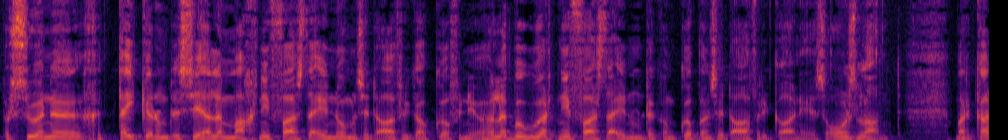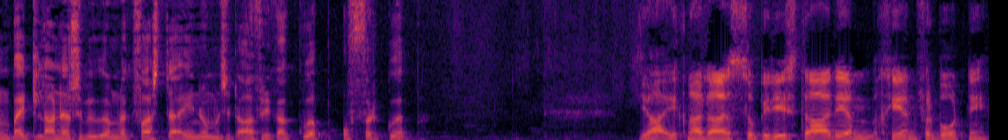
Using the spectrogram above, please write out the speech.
persone geteken om te sê hulle mag nie vaste eiendom in Suid-Afrika koop nie. Hulle behoort nie vaste eiendom te kan koop in Suid-Afrika nie. Dis ons land. Maar kan buitelanders op die oomblik vaste eiendom in Suid-Afrika koop of verkoop? Ja, ek nou daar is op hierdie stadium geen verbod nie.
